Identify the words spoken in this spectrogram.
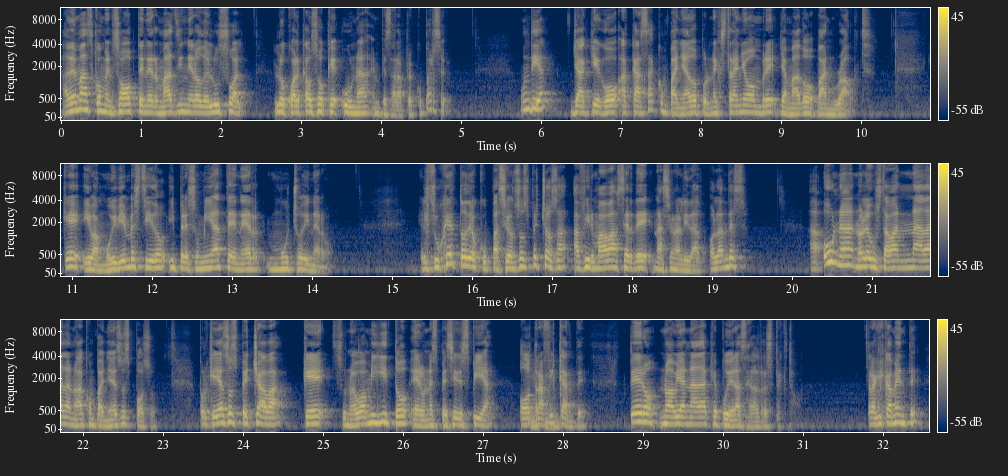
Además, comenzó a obtener más dinero del usual, lo cual causó que una empezara a preocuparse. Un día, Jack llegó a casa acompañado por un extraño hombre llamado Van Rout, que iba muy bien vestido y presumía tener mucho dinero. El sujeto de ocupación sospechosa afirmaba ser de nacionalidad holandesa. A una no le gustaba nada la nueva compañía de su esposo, porque ella sospechaba que su nuevo amiguito era una especie de espía o traficante, pero no había nada que pudiera hacer al respecto. Trágicamente,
